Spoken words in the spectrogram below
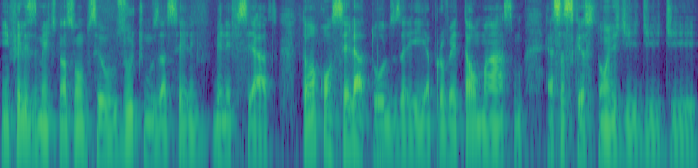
infelizmente nós vamos ser os últimos a serem beneficiados. Então aconselho a todos aí aproveitar ao máximo essas questões de, de, de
